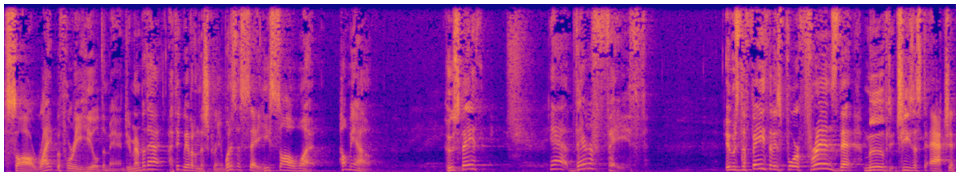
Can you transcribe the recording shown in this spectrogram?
saw right before he healed the man? Do you remember that? I think we have it on the screen. What does it say? He saw what? Help me out. Whose faith? Yeah, their faith. It was the faith of his four friends that moved Jesus to action.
